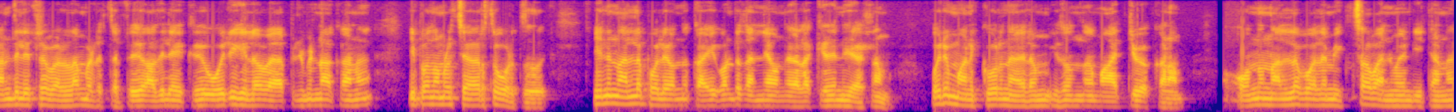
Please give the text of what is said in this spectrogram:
രണ്ട് ലിറ്റർ വെള്ളം എടുത്തിട്ട് അതിലേക്ക് ഒരു കിലോ വേപ്പിൻ പിണ്ണാക്കാണ് ഇപ്പോൾ നമ്മൾ ചേർത്ത് കൊടുത്തത്. ഇനി നല്ല പോലെ ഒന്ന് കൈകൊണ്ട് തന്നെ ഒന്ന് ഇളക്കിയതിന് ശേഷം ഒരു മണിക്കൂർ നേരം ഇതൊന്ന് മാറ്റി വെക്കണം. ഒന്ന് നല്ല പോലെ മിക്സ് ആവാൻ വേണ്ടിയിട്ടാണ്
